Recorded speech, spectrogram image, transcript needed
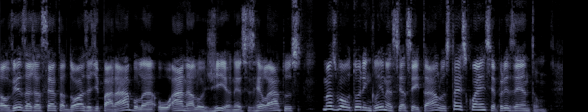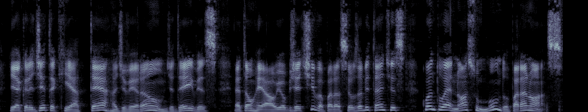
Talvez haja certa dose de parábola ou analogia nesses relatos, mas o autor inclina-se a aceitá-los tais quais se apresentam, e acredita que a terra de verão de Davis é tão real e objetiva para seus habitantes quanto é nosso mundo para nós.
